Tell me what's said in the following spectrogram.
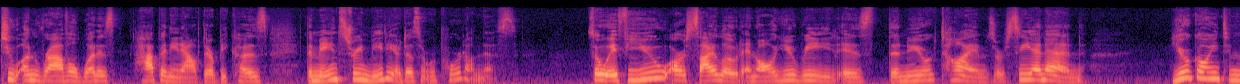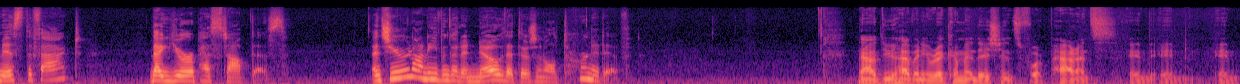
to unravel what is happening out there because the mainstream media doesn't report on this. So if you are siloed and all you read is the New York Times or CNN, you're going to miss the fact that Europe has stopped this. And so you're not even going to know that there's an alternative. Now, do you have any recommendations for parents in, in, in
